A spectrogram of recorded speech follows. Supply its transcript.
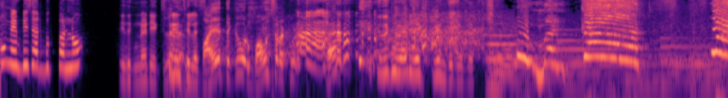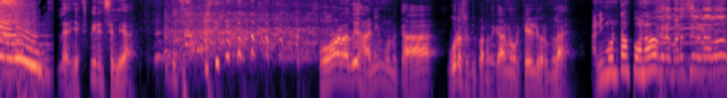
ரூம் எப்படி சார் புக் பண்ணும் இதுக்கு முன்னாடி எக்ஸ்பீரியன்ஸ் இல்லை பயத்துக்கு ஒரு பவுன்சரை இதுக்கு முன்னாடி எக்ஸ்பீரியன்ஸ் இல்லை சார் இல்ல எக்ஸ்பீரியன்ஸ் இல்லையா போனது ஹனிமூனுக்கா ஊரை சுத்தி பண்ணதுக்கான ஒரு கேள்வி வரும்ல? அனிமோன் தான் போனோம். மனசு இல்லைனாலும்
